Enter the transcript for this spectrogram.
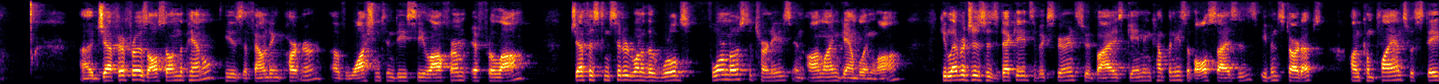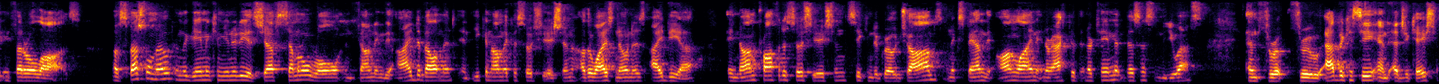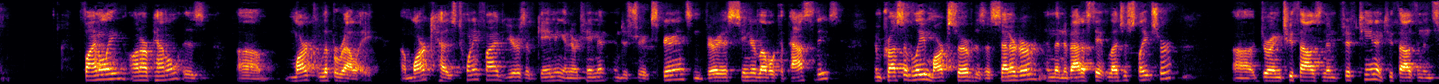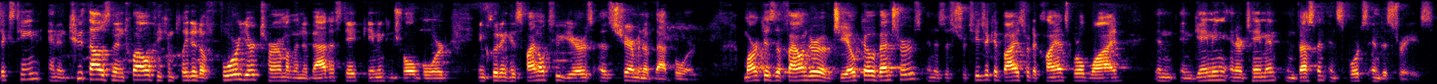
Uh, Jeff Ifrah is also on the panel. He is the founding partner of Washington, D.C. law firm Ifrah Law. Jeff is considered one of the world's foremost attorneys in online gambling law. He leverages his decades of experience to advise gaming companies of all sizes, even startups, on compliance with state and federal laws. Of special note in the gaming community is Jeff's seminal role in founding the iDevelopment and Economic Association, otherwise known as IDEA, a nonprofit association seeking to grow jobs and expand the online interactive entertainment business in the U.S. and through, through advocacy and education. Finally, on our panel is um, Mark Lipparelli, uh, Mark has 25 years of gaming and entertainment industry experience in various senior level capacities. Impressively, Mark served as a senator in the Nevada State Legislature uh, during 2015 and 2016. And in 2012, he completed a four year term on the Nevada State Gaming Control Board, including his final two years as chairman of that board. Mark is the founder of Gioco Ventures and is a strategic advisor to clients worldwide in, in gaming, entertainment, investment, and sports industries.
